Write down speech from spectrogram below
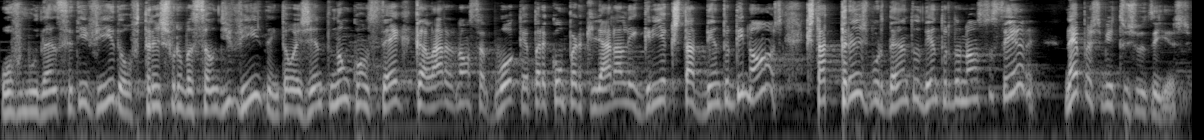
Houve mudança de vida, houve transformação de vida, então a gente não consegue calar a nossa boca para compartilhar a alegria que está dentro de nós, que está transbordando dentro do nosso ser, não é, Presbítero Josias?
